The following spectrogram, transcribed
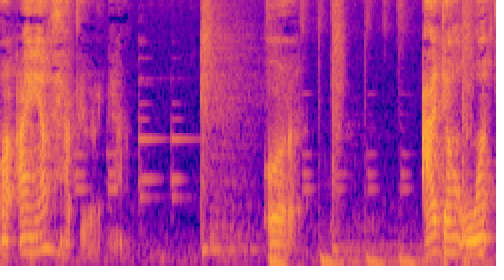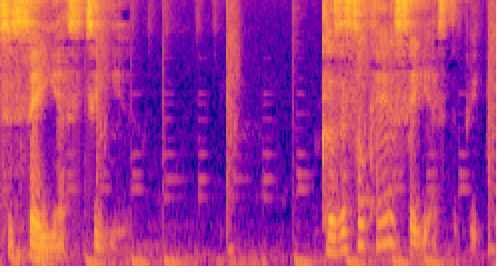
Or I am happy right now. Or I don't want to say yes to you. Because it's okay to say yes to people.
